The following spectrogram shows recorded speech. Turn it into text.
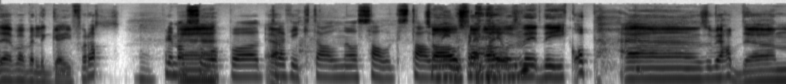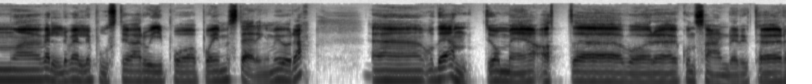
det, var veldig gøy for oss. Fordi man så eh, på trafikktallene og salgstallene innenfor den perioden? Det, det gikk opp. Så vi hadde en veldig veldig positiv ROI på, på investeringen vi gjorde. Uh, og det endte jo med at uh, vår konserndirektør,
